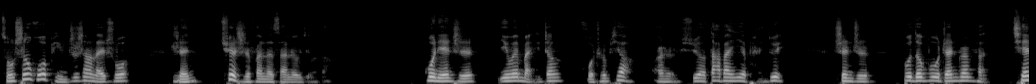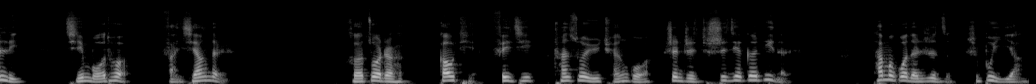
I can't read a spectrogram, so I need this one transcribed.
从生活品质上来说，人确实分了三六九等。过年时，因为买一张火车票而需要大半夜排队，甚至不得不辗转返千里骑摩托返乡的人，和坐着高铁、飞机穿梭于全国甚至世界各地的人，他们过的日子是不一样的。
